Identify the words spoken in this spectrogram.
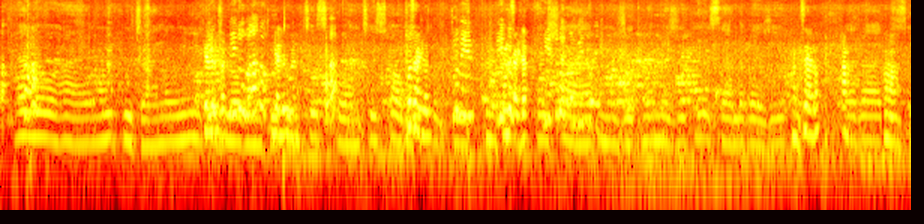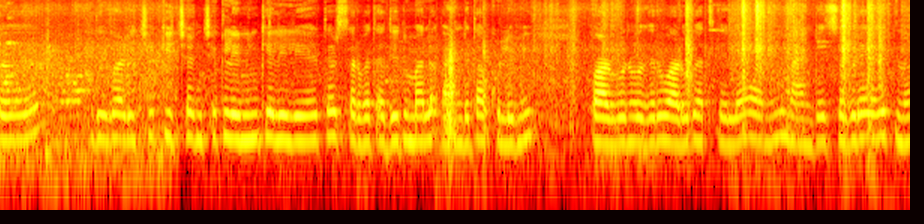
हॅलो हाय. मी पूजा. नवीन तुमचे सर्वांचे स्वागत करते कशा आहात मजेत ना मजेत असायला पाहिजे. तर आज दिवाळीची किचनची क्लिनिंग केलेली आहे. तर सर्वात आधी तुम्हाला भांडे दाखवले मी. वाळवण वगैरे वाळू घातलेलं आहे आणि भांडे सगळे आहेत ना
